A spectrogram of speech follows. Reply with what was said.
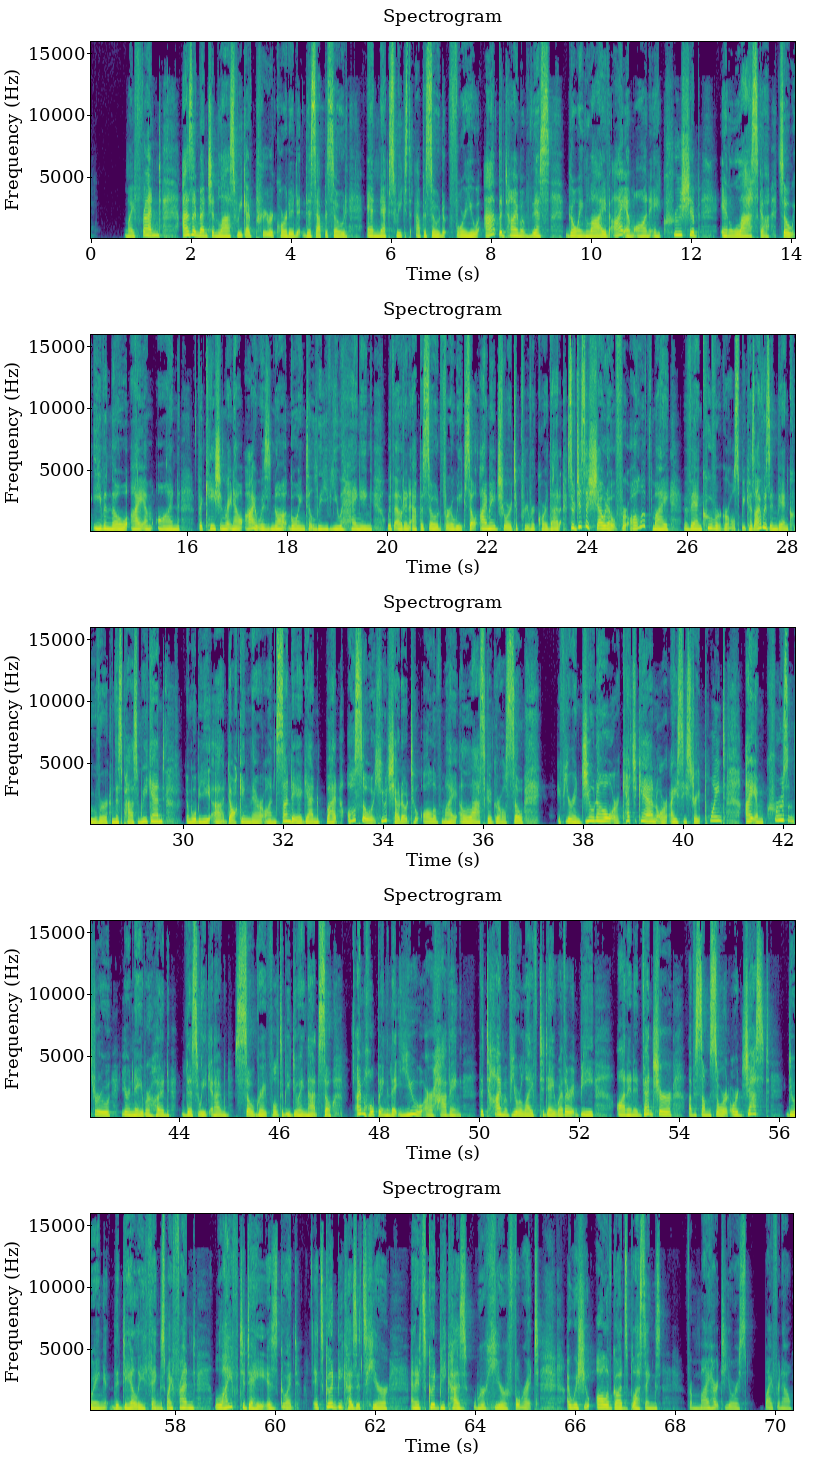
My friend, as I mentioned last week, I've pre recorded this episode and next week's episode for you. At the time of this going live, I am on a cruise ship in Alaska. So even though I am on vacation right now, I was not going to leave you hanging without an episode for a week. So I made sure to pre record that. So just a shout out for all of my Vancouver girls, because I was in Vancouver this past weekend and we'll be uh, docking there on Sunday again. But also a huge shout out to all of my Alaska girls. So if you're in Juneau or Ketchikan or Icy Strait Point, I am cruising through your neighborhood this week, and I'm so grateful to be doing that. So I'm hoping that you are having the time of your life today, whether it be on an adventure of some sort or just doing the daily things. My friend, life today is good. It's good because it's here, and it's good because we're here for it. I wish you all of God's blessings from my heart to yours. Bye for now.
